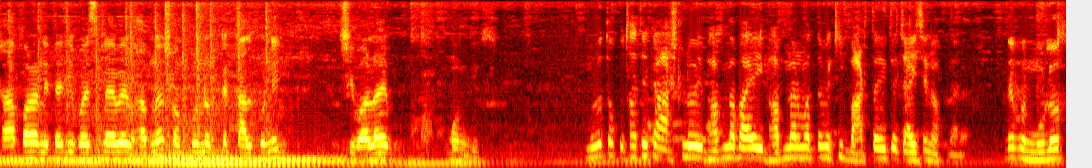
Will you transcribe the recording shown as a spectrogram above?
Shahpara Netaji boys ক্লাবের ভাবনা সম্পূর্ণ একটা কাল্পনিক শিবালয় মন্দির। মূলত কোথা থেকে আসলো এই ভাবনা বা এই ভাবনার মাধ্যমে কি বার্তা দিতে চাইছেন আপনারা? দেখুন মূলত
